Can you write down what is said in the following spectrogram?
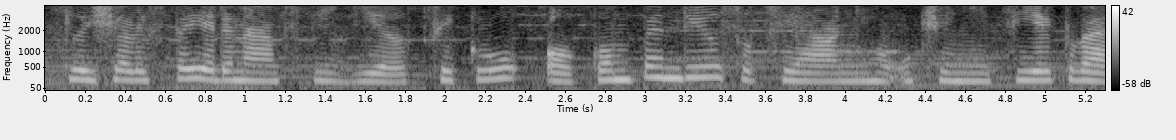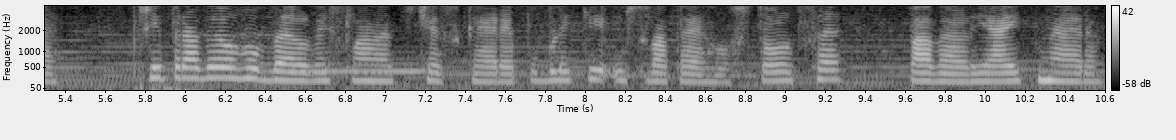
Slyšeli jste jedenáctý díl cyklu o kompendiu sociálního učení církve. Připravil ho velvyslanec České republiky u svatého stolce Pavel Jajtner.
